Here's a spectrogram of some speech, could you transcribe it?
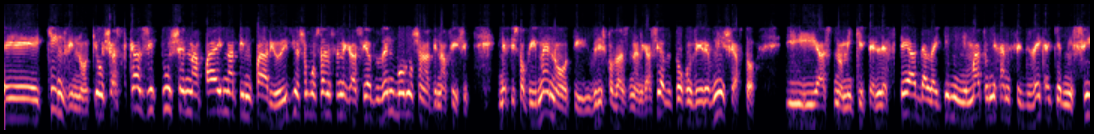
ε, κίνδυνο και ουσιαστικά ζητούσε να πάει να την πάρει. Ο ίδιος όμως ήταν στην εργασία του, δεν μπορούσε να την αφήσει. Είναι πιστοποιημένο ότι βρίσκοντας στην εργασία του, το έχουν διερευνήσει αυτό. Οι αστυνομικοί τελευταία ανταλλαγή μηνυμάτων είχαν στις 10.30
